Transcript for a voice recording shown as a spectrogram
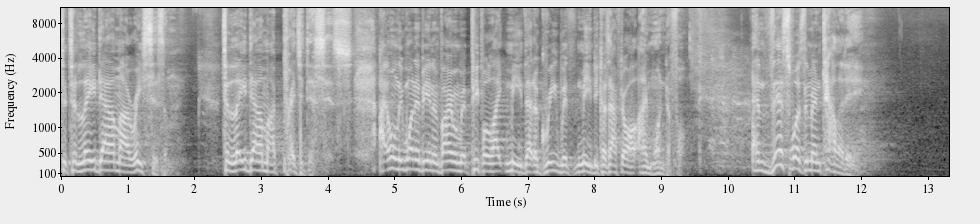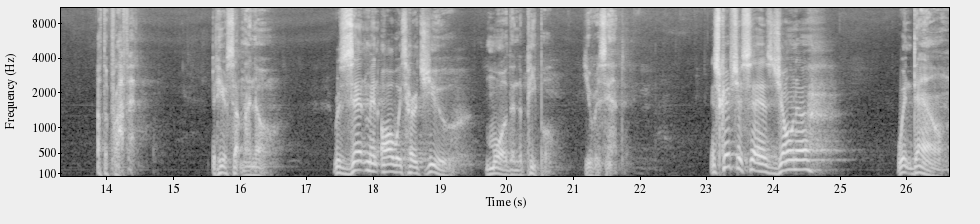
to, to lay down my racism to lay down my prejudices. I only want to be in an environment with people like me that agree with me because, after all, I'm wonderful. And this was the mentality of the prophet. But here's something I know resentment always hurts you more than the people you resent. And scripture says Jonah went down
